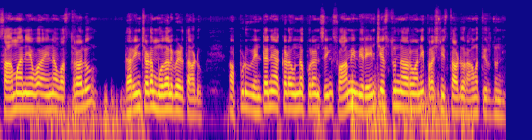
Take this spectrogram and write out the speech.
సామాన్యమైన వస్త్రాలు ధరించడం మొదలు పెడతాడు. అప్పుడు వెంటనే అక్కడ ఉన్న పురణ్ సింగ్ స్వామి మీరు ఏం చేస్తున్నారు? అని ప్రశ్నిస్తాడు రామతీర్థుని.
